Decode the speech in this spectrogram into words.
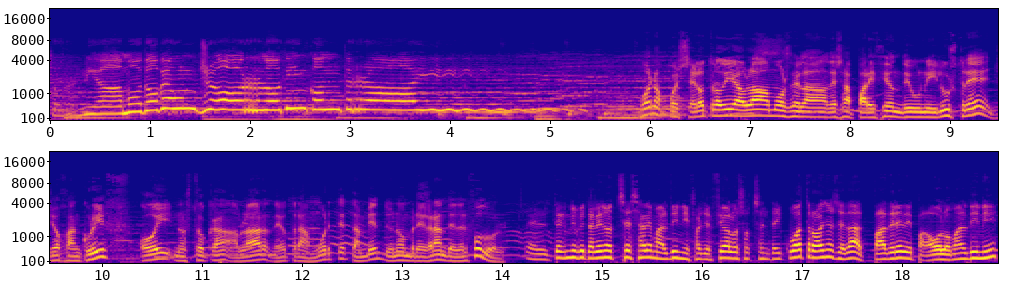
torniamo dove un giorno ti incontrai. Bueno, pues el otro día hablábamos de la desaparición de un ilustre, Johan Cruyff. Hoy nos toca hablar de otra muerte también de un hombre grande del fútbol. El técnico italiano Cesare Maldini falleció a los 84 años de edad, padre de Paolo Maldini.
